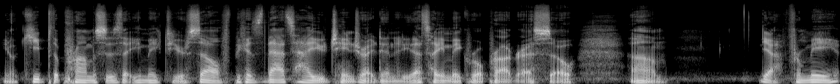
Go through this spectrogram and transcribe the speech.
you know, keep the promises that you make to yourself because that's how you change your identity. That's how you make real progress. So, um, yeah, for me,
